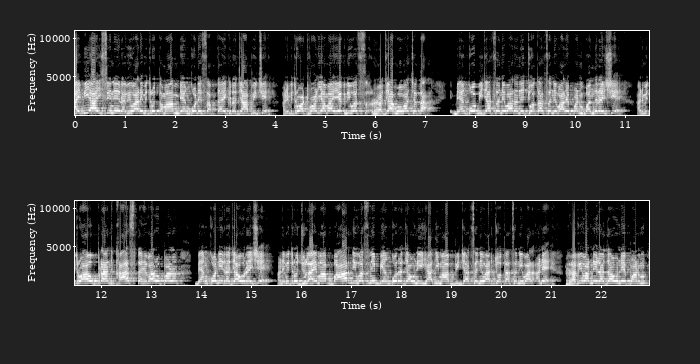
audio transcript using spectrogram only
આઈબીઆઈસીને રવિવારે મિત્રો તમામ બેંકોને સાપ્તાહિક રજા આપી છે. અને મિત્રો અઠવાડિયામાં એક દિવસ રજા હોવા છતાં બેંકો બીજા શનિવાર અને ચોથા શનિવારે પણ બંધ રહેશે. અને મિત્રો, આ ઉપરાંત ખાસ તહેવારો પણ બેંકોની રજાઓ રહેશે. અને મિત્રો, જુલાઈમાં બાર દિવસની બેંકો રજાઓની યાદીમાં બીજા શનિવાર, ચોથા શનિવાર અને રવિવારની રજાઓને પણ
